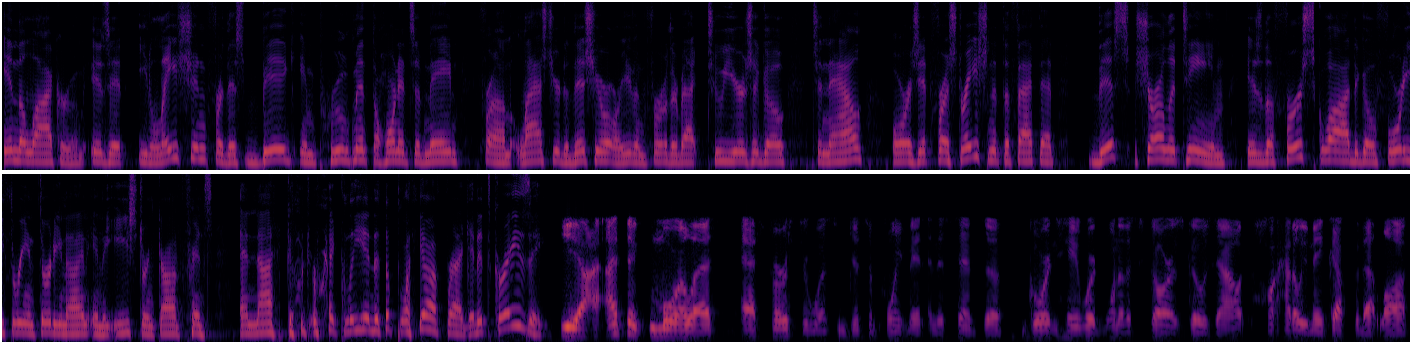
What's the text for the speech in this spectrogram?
in the locker room. Is it elation for this big improvement the Hornets have made from last year to this year, or even further back two years ago to now? Or is it frustration at the fact that this Charlotte team is the first squad to go 43 and 39 in the Eastern Conference and not go directly into the playoff bracket. It's crazy. Yeah, I think more or less at first there was some disappointment in the sense of Gordon Hayward, one of the stars, goes out. How do we make up for that loss?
